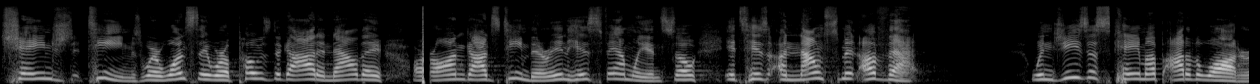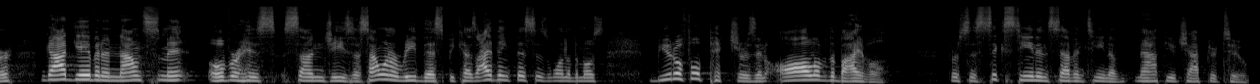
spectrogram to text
changed teams where once they were opposed to God and now they are on God's team. They're in His family. And so it's His announcement of that. When Jesus came up out of the water, God gave an announcement over his son Jesus. I want to read this because I think this is one of the most beautiful pictures in all of the Bible. Verses 16 and 17 of Matthew chapter 2.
